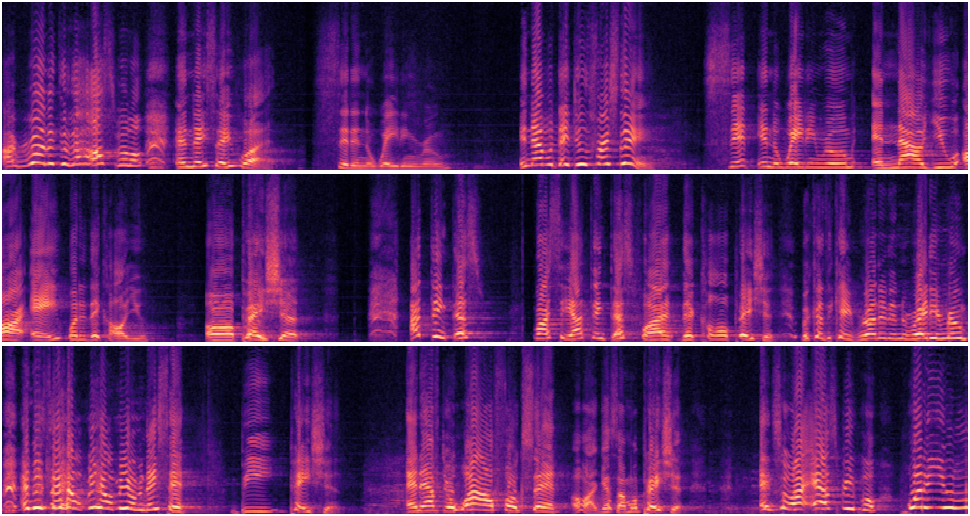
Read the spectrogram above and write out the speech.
I run into the hospital, and they say, What? Sit in the waiting room. Isn't that what they do the first thing? sit in the waiting room, and now you are a, what do they call you? A patient. I think that's, Marcy, I think that's why they're called patient, because they came running in the waiting room, and they said, help me, help me, help me. And they said, be patient. And after a while, folks said, oh, I guess I'm a patient. And so I asked people, what are you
